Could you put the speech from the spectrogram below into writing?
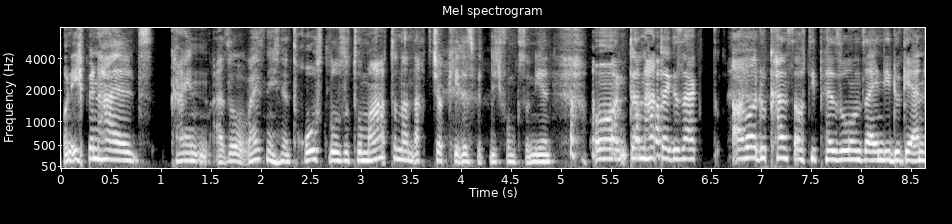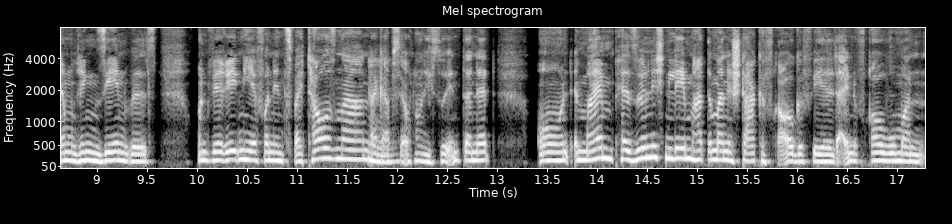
Und ich bin halt kein, also weiß nicht, eine trostlose Tomate. Und dann dachte ich, okay, das wird nicht funktionieren. Und dann hat er gesagt, aber du kannst auch die Person sein, die du gerne im Ring sehen willst. Und wir reden hier von den 2000ern, da mhm. gab es ja auch noch nicht so Internet. Und in meinem persönlichen Leben hat immer eine starke Frau gefehlt. Eine Frau, wo man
